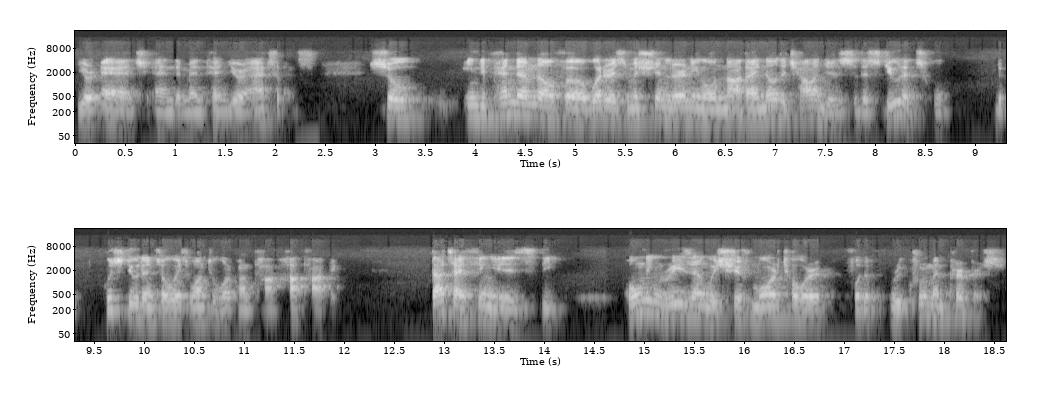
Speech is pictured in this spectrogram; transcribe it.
your edge and maintain your excellence. So independent of uh, whether it's machine learning or not, I know the challenges the students who, the good students always want to work on to hot topic. That I think is the only reason we shift more toward for the recruitment purpose.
